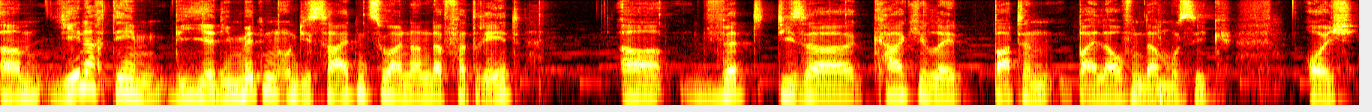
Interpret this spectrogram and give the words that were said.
Ähm, je nachdem, wie ihr die Mitten und die Seiten zueinander verdreht, äh, wird dieser Calculate-Button bei laufender Musik euch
